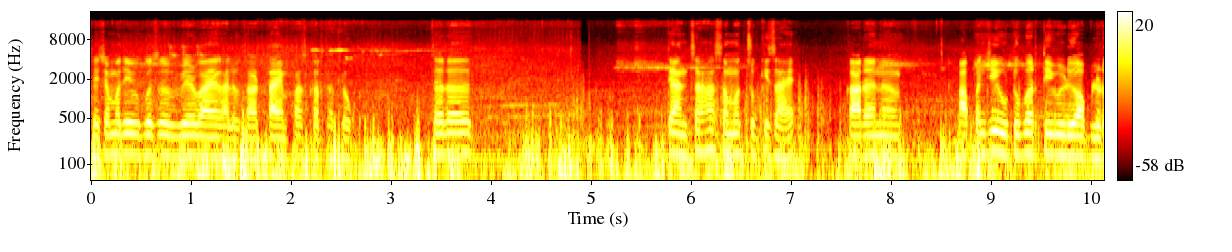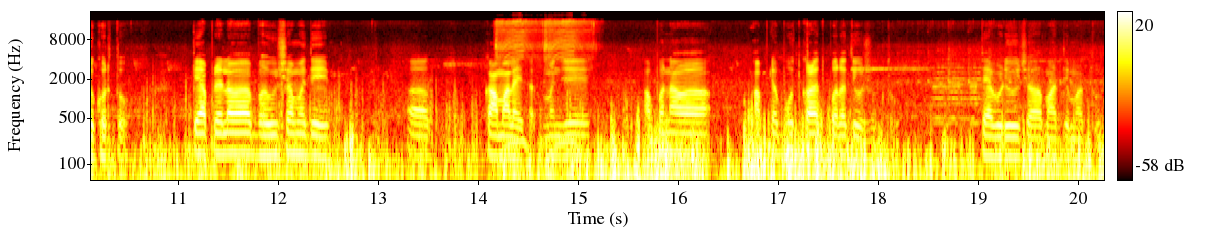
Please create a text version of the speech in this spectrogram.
त्याच्यामध्ये उगाच वेळ वाया घालवतात टाईमपास करतात लोक. तर त्यांचा हा समज चुकीचा आहे. कारण आपण जे यूट्यूबवरती व्हिडिओ अपलोड करतो ते आपल्याला भविष्यामध्ये कामाला येतात. म्हणजे आपण आपल्या भूतकाळात परत येऊ शकतो त्या व्हिडिओच्या माध्यमातून.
